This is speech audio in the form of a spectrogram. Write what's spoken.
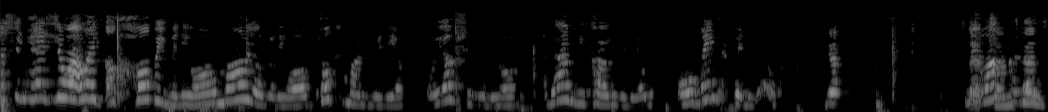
Just in case you want like a Kirby video, or a Mario video, or a Pokemon video, or Yoshi video, or a Donkey Kong video, or a Link video. Yep. That sounds videos.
